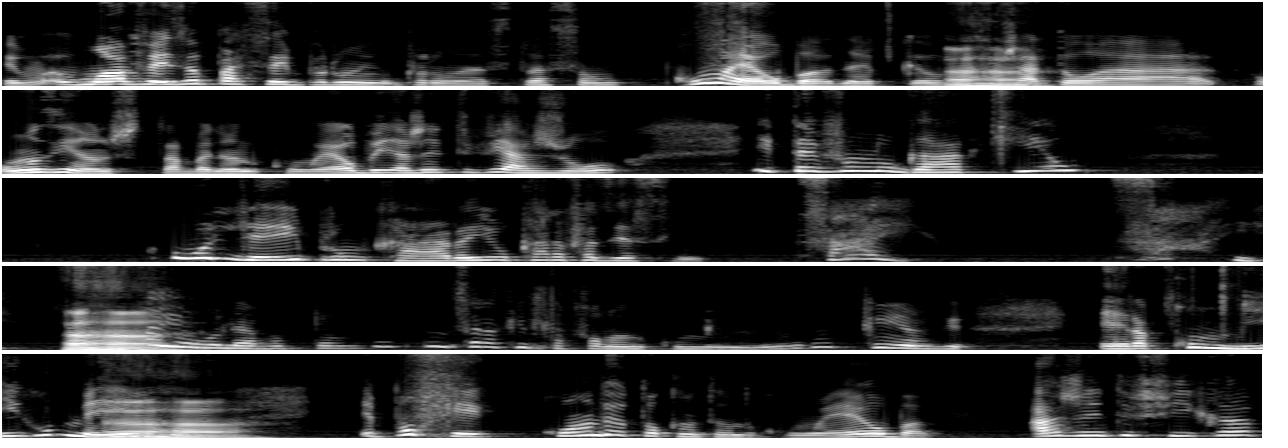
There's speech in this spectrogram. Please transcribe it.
Eu- uma vez eu passei por, um- por uma situação com Elba, né? Porque eu Aham. já tô há 11 anos trabalhando com Elba e a gente viajou e teve um lugar que eu olhei para um cara e o cara fazia assim: sai, sai. Aham. Aí eu olhava para será que ele tá falando com o menino? Quem é? Era comigo mesmo. Aham. É porque quando eu tô cantando com Elba, a gente fica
